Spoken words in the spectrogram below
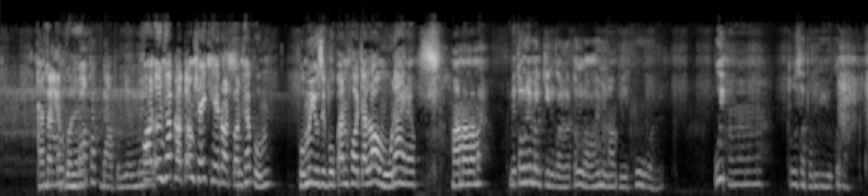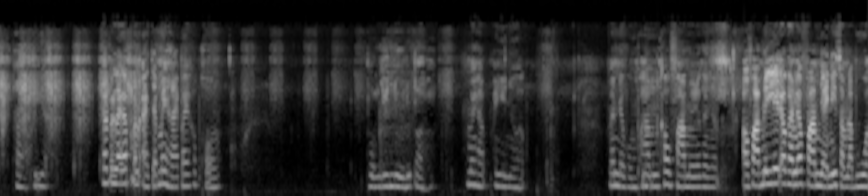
หาสัตว์กันผก่อนมเลยบ้ากับดาบผมยังไม่ก่อนอื่นครับ เราต้องใช้เครอทก่อนครับผม ผมมีอยู่สิบหกอันพอจะล่อหมูได้แล้ว มามามามาไม่ต้องให้มันกินก่อนนะต้องรอให้มันครับมีคู่ก่อนอุ้ยมามามามาโทรศัพท์ผมอยู่ๆก็ดับอ่าเฮียไม่เป็นไรครับมันอาจจะไม่หายไปครับของ ผมยืนอยู่หรือเปล่า ไม่ครับ ไม่ยืนอยู่ครับงั้นเดี๋ยวผมพามันเข้าฟาร์มเลยแล้วกันครับ เอาฟาร์มเล็กๆเอากันครับฟาร์มใหญ่นี่สำหรับวัว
